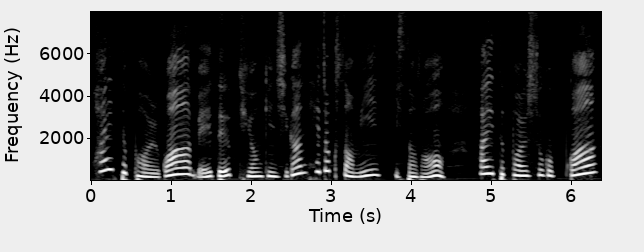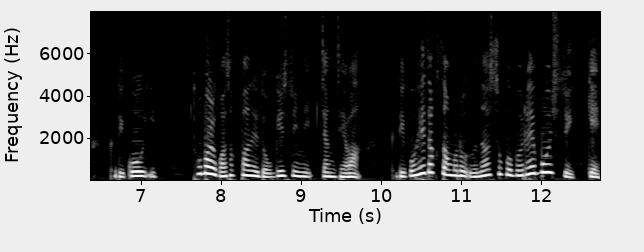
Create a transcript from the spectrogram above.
화이트 펄과 매듭 뒤엉킨 시간 해적섬이 있어서 화이트 펄 수급과 그리고 이 토벌과 석판을 녹일 수 있는 입장제와 그리고 해적섬으로 은하 수급을 해볼 수 있게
